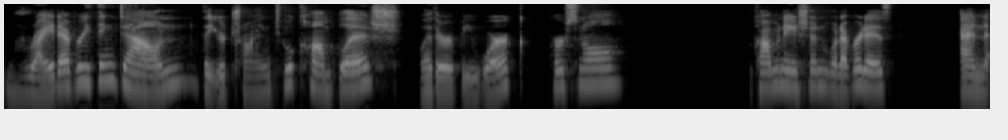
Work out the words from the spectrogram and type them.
write everything down that you're trying to accomplish, whether it be work, personal, combination, whatever it is, and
